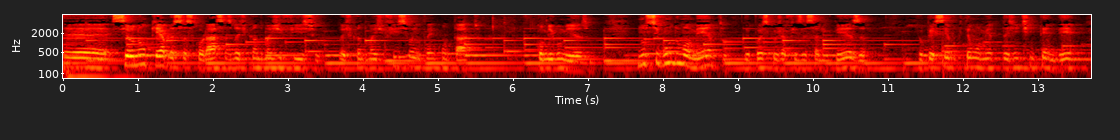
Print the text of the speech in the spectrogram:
é, se eu não quebro essas coraças, vai ficando mais difícil, vai ficando mais difícil entrar em contato comigo mesmo. No segundo momento, depois que eu já fiz essa limpeza, eu percebo que tem um momento da gente entender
